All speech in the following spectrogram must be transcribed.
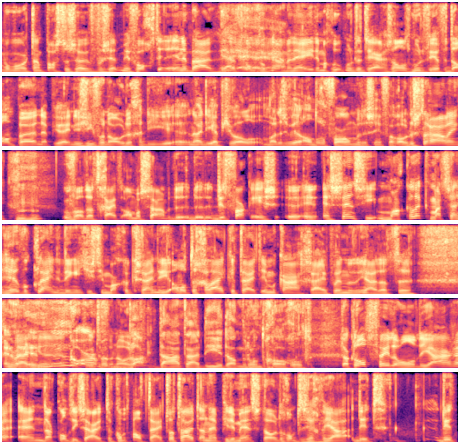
warmer wordt, dan past er 7% meer vocht in, in een bui. Ja, en dat ja, komt ja, ook naar beneden. Maar goed, moet het ergens anders moet het weer verdampen. En daar heb je energie voor nodig. En die, nou, die heb je wel, maar dat is weer een andere vorm. Dat is infrarode straling. Mm -hmm. Hoewel, dat grijpt allemaal samen. De, de, dit vak is uh, in essentie makkelijk, maar het zijn heel veel kleine dingetjes die makkelijk zijn, die allemaal tegelijkertijd in elkaar grijpen. En ja, dat. Uh, en een enorme bak data die je dan rondgoochelt. Dat klopt, vele honderden jaren. En daar komt iets uit, er komt altijd wat uit. En dan heb je de mens nodig om te zeggen van ja, dit. dit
